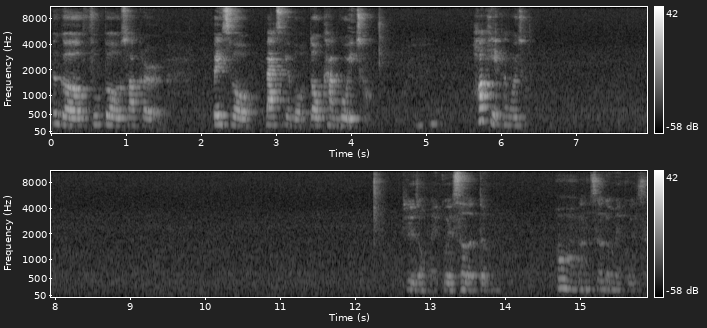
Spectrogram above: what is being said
那个 football、soccer、baseball、basketball 都看过一场，hockey 也看过一场。就一种玫瑰色的灯，哦，蓝色跟玫瑰色。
